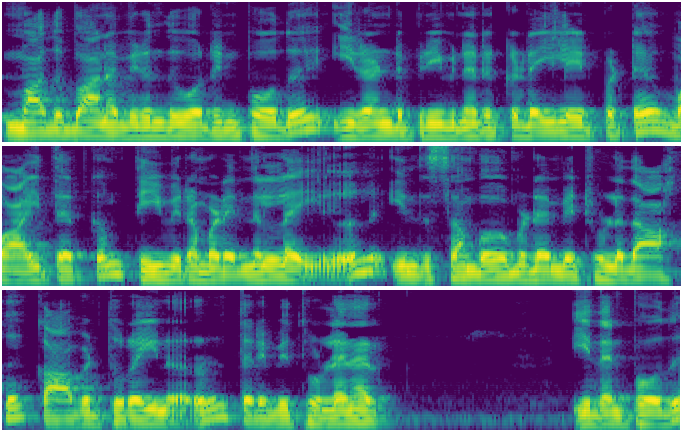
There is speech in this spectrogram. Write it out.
மதுபான விருந்து ஒன்றின் போது இரண்டு பிரிவினருக்கு இடையில் ஏற்பட்ட வாய் தர்க்கம் தீவிரமடைந்த நிலையில் இந்த சம்பவம் இடம்பெற்றுள்ளதாக காவல்துறையினர் தெரிவித்துள்ளனர். இதன்போது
